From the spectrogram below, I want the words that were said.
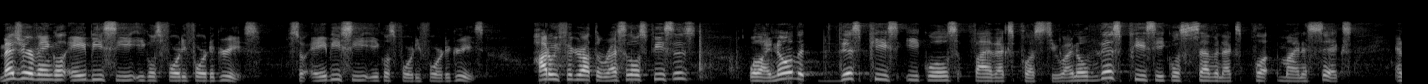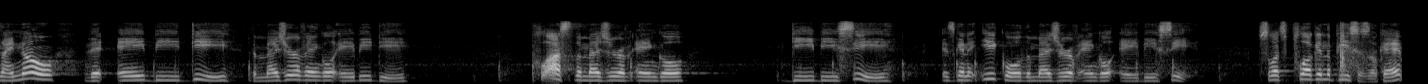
measure of angle ABC equals 44 degrees. So ABC equals 44 degrees. How do we figure out the rest of those pieces? Well, I know that this piece equals 5x plus 2. I know this piece equals 7x plus, minus 6. And I know that ABD, the measure of angle ABD, plus the measure of angle DBC is going to equal the measure of angle ABC. So let's plug in the pieces, okay?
